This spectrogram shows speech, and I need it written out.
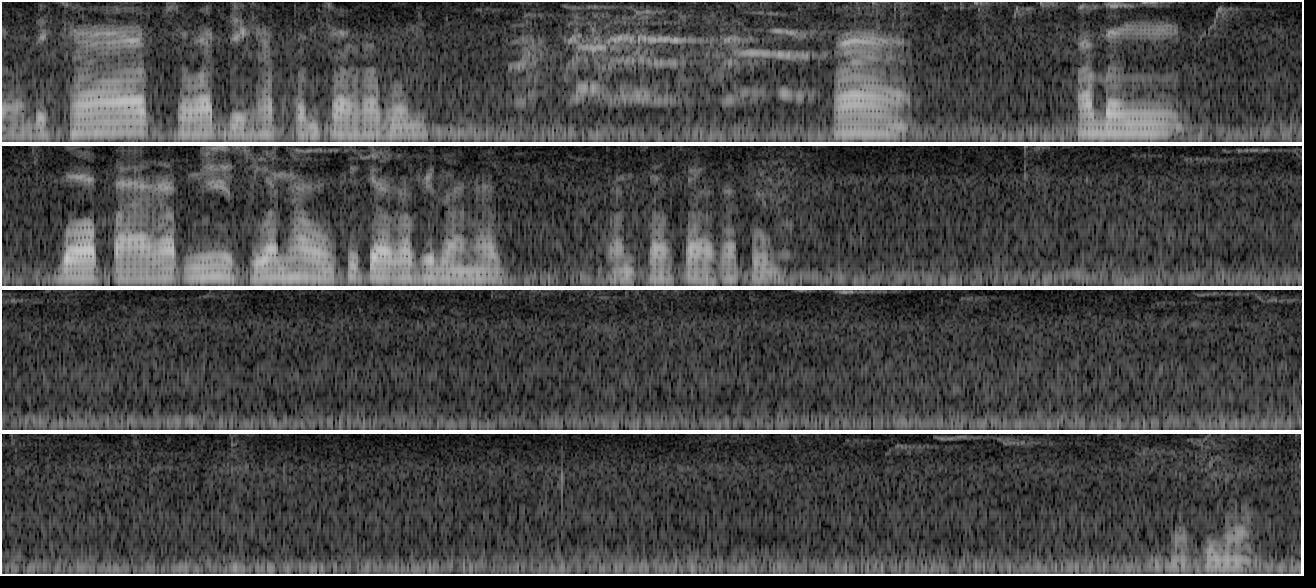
สวัสดีครับ สวัสดีครับตอนเช้าครับผมผ้าผ้าเบิงบ่อป่าครับนี่สวนเฮาคือเก่าครับพี่น้องครับ ตอนเช้าๆครับผมครับพี่น้อง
